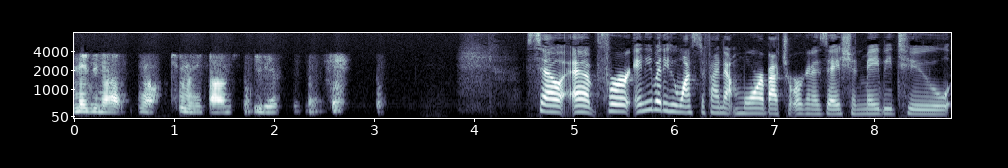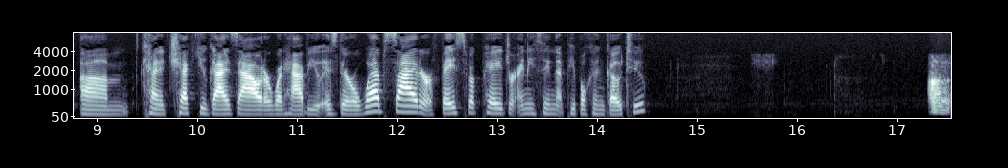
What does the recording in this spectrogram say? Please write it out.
maybe not, you know, too many times either. So, uh, for anybody who wants to find out more about your organization, maybe to um, kind of check you guys out or what have you, is there a website or a Facebook page or anything that people can go to? Uh,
